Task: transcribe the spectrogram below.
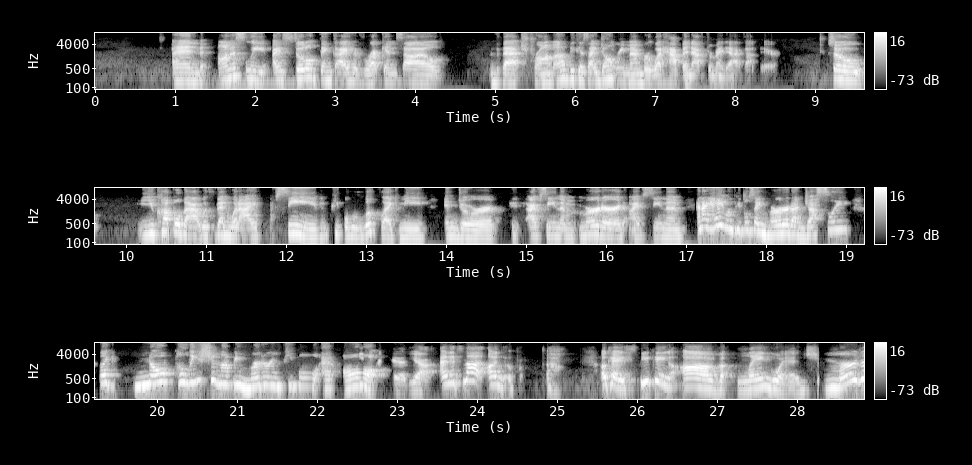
And honestly, I still don't think I have reconciled that trauma because I don't remember what happened after my dad got there. So you couple that with then what I've seen people who look like me endure. I've seen them murdered. I've seen them, and I hate when people say murdered unjustly. Like, no, police should not be murdering people at all. Yeah. And it's not un- Okay, speaking of language, murder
